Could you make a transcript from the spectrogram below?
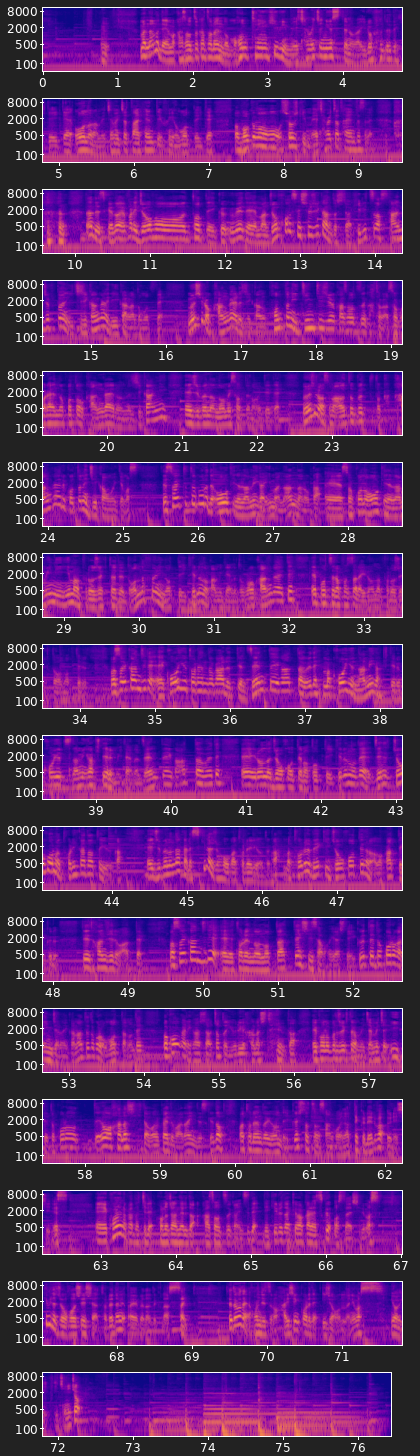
うん。まあ、なので、まあ、仮想通貨トレンドも本当に日々めちゃめちゃニュースっていうのがいろいろ出てきていて、追うのがめちゃめちゃ大変っていうふうに思っていて、まあ、僕も正直めちゃめちゃ大変ですね。なんですけど、やっぱり情報を取っていく上で、まあ、情報の摂取時間としては比率は30分、1時間ぐらいでいいかなと思ってて、むしろ考える時間、本当に一日中仮想通貨とかそこら辺のことを考えるの時間に、えー、自分の脳みそっていうのを置いてて、むしろそのアウトプットとか考えることに時間を置いてます。で、そういったところで大きな波が今何なのか、えー、そこの大きな波に今プロジェクトでどんな風に乗っていけるのかみたいなところを考えて、えポツラポツラいろんなプロジェクトを乗ってる。まあ、そういう感じで、えこういうトレンドがあるっていう前提があった上で、まあ、こういう波が来てる、こういう津波が来てるみたいな前提があった上で、えいろんな情報っていうのを取っていけるので、情報の取り方というか、え自分の中で好きな情報が取れるよとか、まあ、取るべき情報っていうのが分かってくるっていう感じではあって、まあ、そういう感じで、えトレンドに乗ってあって資産を増やしていくっていうところがいいんじゃないかなってところを思ったので、まあ、今回に関してはちょっと緩い話というか、えこのプロジェクトがめちゃめちゃいいってところでを話してきたわけではないんですけど、まあ、トレンドンドを読んでいく一つの参考になってくれれば嬉しいです。えー、このような形で、このチャンネルでは仮想通貨についてできるだけ分かりやすくお伝えしています。日々の情報収集やトレードにお役立てください。ということで、本日の配信これで以上になります。良い一日を。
